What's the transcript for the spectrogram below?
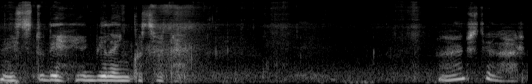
Десь туди, як біленько цвіте. Бачите, гарно.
